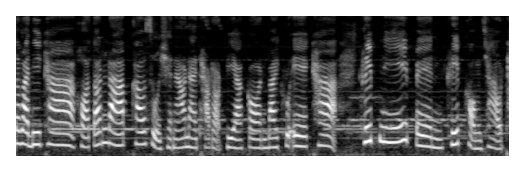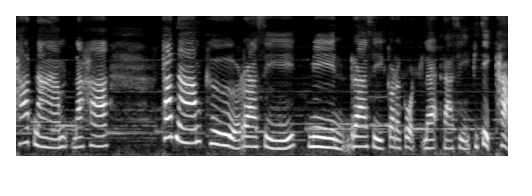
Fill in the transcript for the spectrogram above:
สวัสดีค่ะ ขอต้อนรับเข้าสู่ช anel นายทารอตพยากรณ์บายครูเอกค่ะ คลิปนี้เป็นคลิปของชาวธาตุน้ำนะคะธาตุน้ำคือราศีมีน ราศีกรกฎและราศีพิจิกค่ะ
